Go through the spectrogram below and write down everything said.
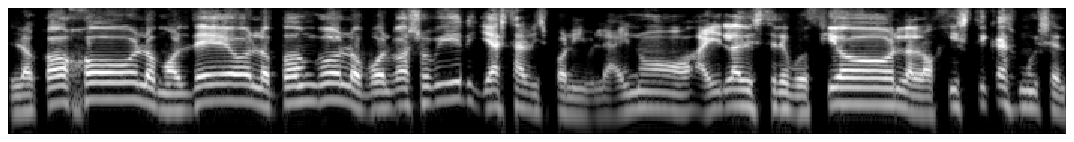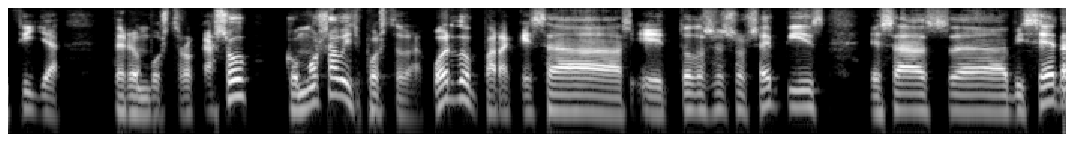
lo cojo, lo moldeo, lo pongo, lo vuelvo a subir y ya está disponible. Ahí, no, ahí la distribución, la logística es muy sencilla, pero en vuestro caso, ¿cómo os habéis puesto de acuerdo para que esas, eh, todos esos EPIs, esas viseras,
